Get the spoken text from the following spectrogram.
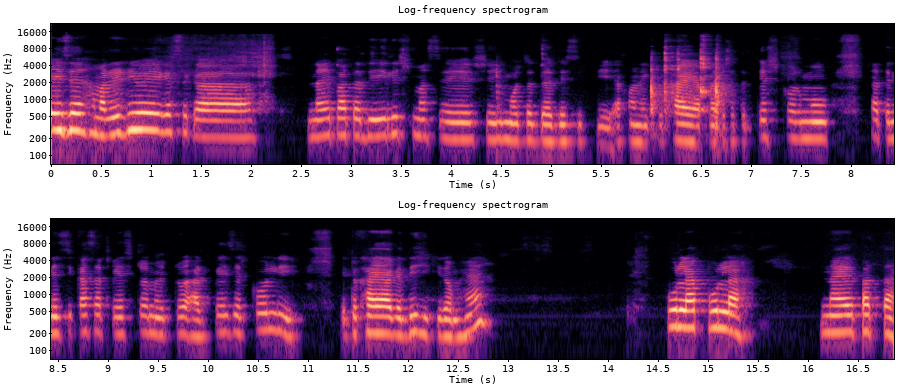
এই যে, আমার রেডি হয়ে গেছে গা। নাই পাতা দিয়ে ইলিশ মাছের সেই মজাদার রেসিপি এখন একটু খাই, আপনাদের সাথে টেস্ট করব সাথে নিচ্ছি কাঁচা পেস্ট টমেটো আর পেঁয়াজের কলি। একটু খাই আগে, দেখি কিরম হ্যাঁ? পোলা পোলা, নায়ের পাতা।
